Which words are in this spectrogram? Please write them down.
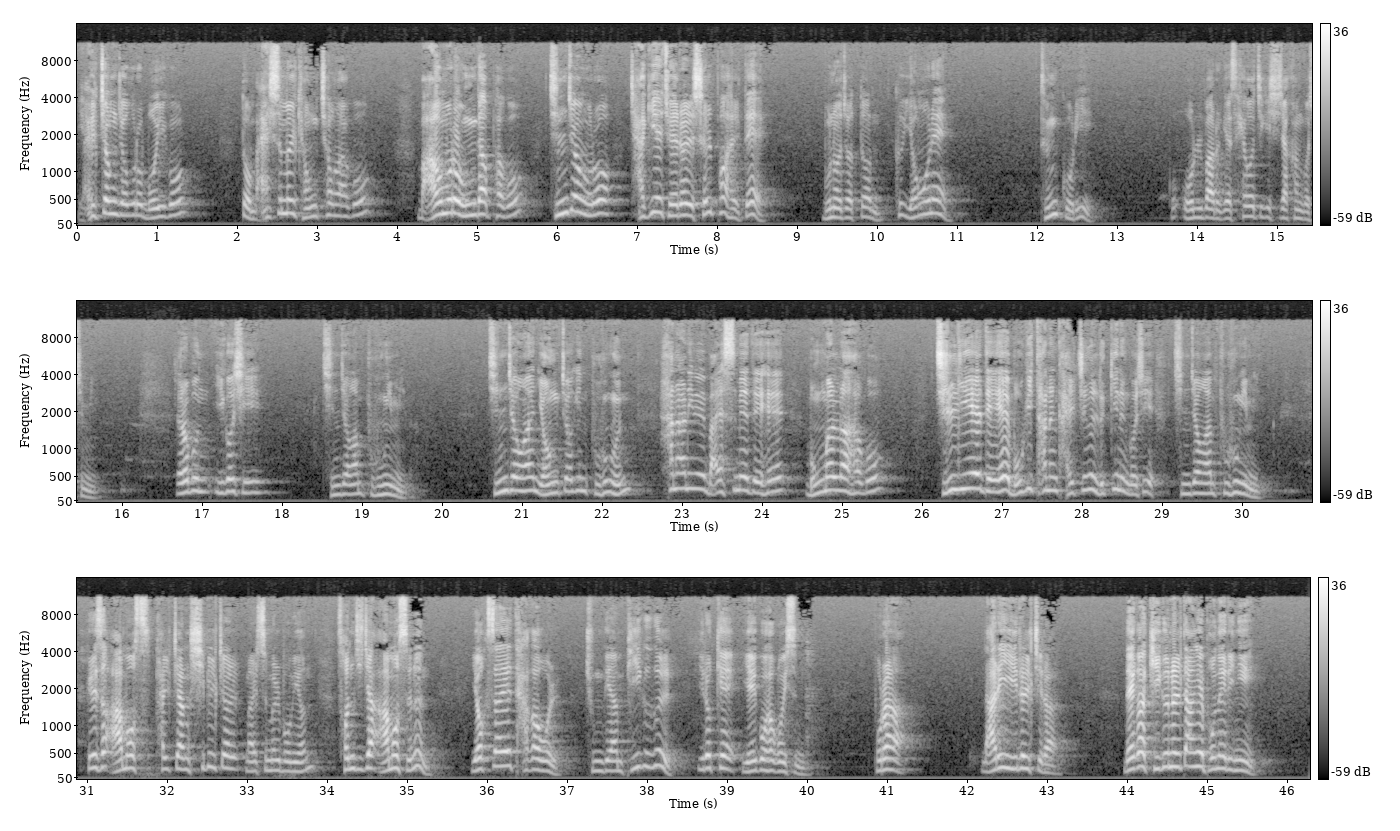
열정적으로 모이고 또 말씀을 경청하고 마음으로 응답하고 진정으로 자기의 죄를 슬퍼할 때 무너졌던 그 영혼의 등골이 올바르게 세워지기 시작한 것입니다. 여러분, 이것이 진정한 부흥입니다. 진정한 영적인 부흥은 하나님의 말씀에 대해 목말라 하고 진리에 대해 목이 타는 갈증을 느끼는 것이 진정한 부흥입니다. 그래서 아모스 8장 11절 말씀을 보면 선지자 아모스는 역사에 다가올 중대한 비극을 이렇게 예고하고 있습니다. 보라, 날이 이를지라 내가 기근을 땅에 보내리니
